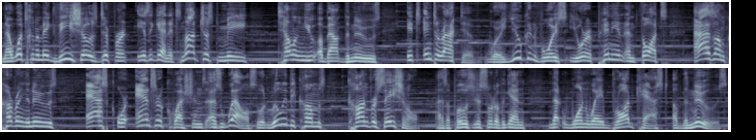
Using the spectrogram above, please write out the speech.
Now, what's going to make these shows different is again, it's not just me telling you about the news, it's interactive, where you can voice your opinion and thoughts as I'm covering the news, ask or answer questions as well. So it really becomes conversational as opposed to just sort of, again, that one way broadcast of the news.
